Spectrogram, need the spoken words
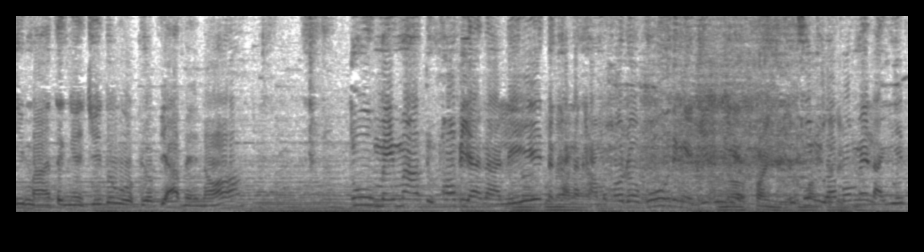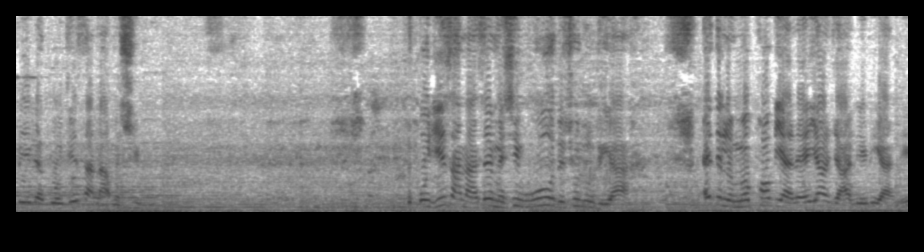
ဒီမှာတငယ်ချင်းတို့ကိုပြောပြမယ်နော်သူမိမသူဖောက်ပြန်တာလေတခါတခါမဟုတ်တော့ဘူးတငယ်ချင်းတို့ရဲ့သူကပေါ်မဲ့လာရေးပေးတယ်ကိုကြီးဆန္ဒမရှိဘူးကိုကြီးဆန္ဒစက်မရှိဘူးတချို့လူတွေကအဲ့ဒီလိုမျိုးဖောက်ပြန်တဲ့ယောက်ျားလေးတွေကလေ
